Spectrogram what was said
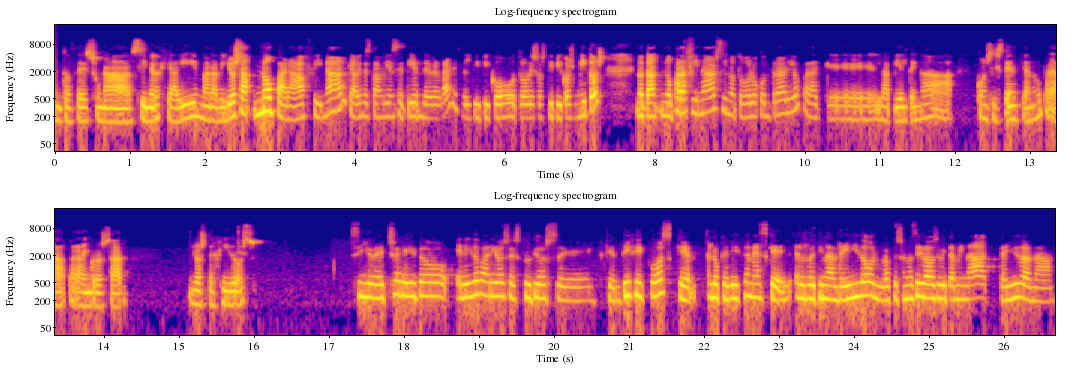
Entonces, una sinergia ahí maravillosa, no para afinar, que a veces también se tiende, ¿verdad? Es el típico, otro de esos típicos mitos, no, no para afinar, sino todo lo contrario, para que la piel tenga consistencia, ¿no? Para, para engrosar los tejidos. Sí, yo de hecho he leído, he leído varios estudios eh, científicos que lo que dicen es que el retinaldehído, lo que son los derivados de vitamina A, te ayudan a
